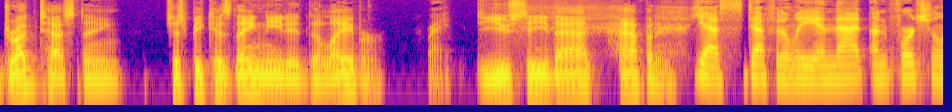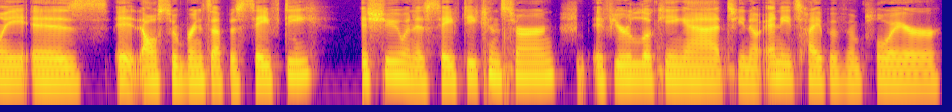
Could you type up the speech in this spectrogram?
drug testing just because they needed the labor. Right. Do you see that happening? Yes, definitely. And that unfortunately is, it also brings up a safety issue and a safety concern. If you're looking at, you know, any type of employer,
